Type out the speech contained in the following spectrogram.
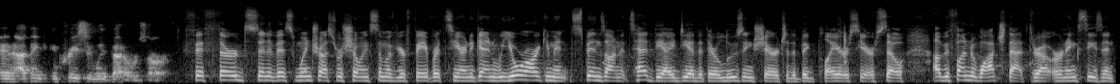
and I think increasingly better reserved. Fifth Third, Synovus, Wintrust were showing some of your favorites here. And again, your argument spins on its head the idea that they're losing share to the big players here. So it'll be fun to watch that throughout earnings season.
